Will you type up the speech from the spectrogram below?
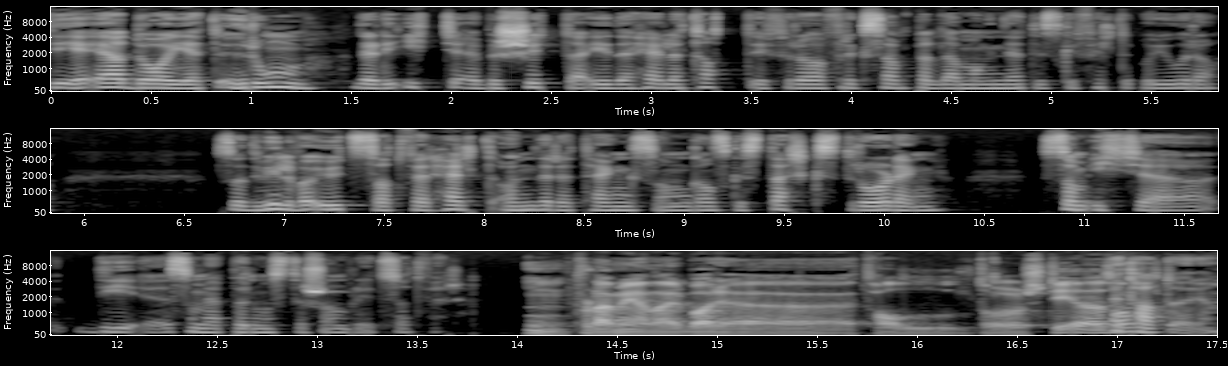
de er da i et rom der de ikke er beskytta i det hele tatt fra f.eks. det magnetiske feltet på jorda. Så de vil være utsatt for helt andre ting som ganske sterk stråling, som ikke de som er på romstasjonen, blir utsatt for. Mm, for de er der bare et halvt års tid? Sånn? Et halvt år, ja.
